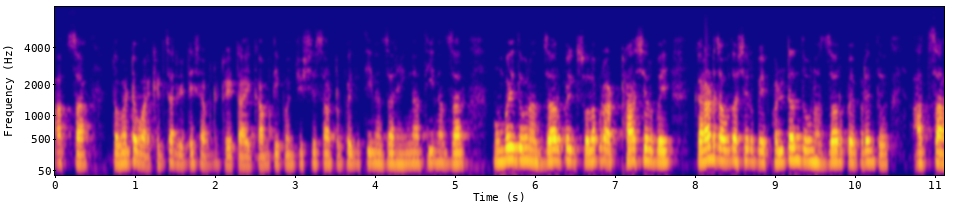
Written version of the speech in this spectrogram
आजचा टोमॅटो मार्केटचा लेटेस्ट अपडेट रेट आहे. कामटी पंचवीसशे साठ रुपये ते तीन हजार हिंगणा तीन हजार मुंबई दोन हजार रुपये सोलापूर अठराशे रुपये कराड चौदाशे रुपये फलटण दोन हजार रुपयेपर्यंत आजचा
